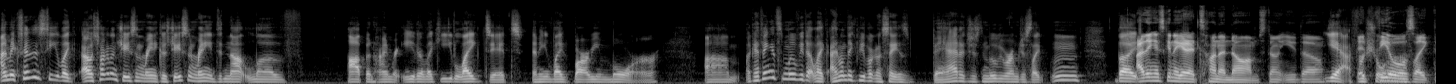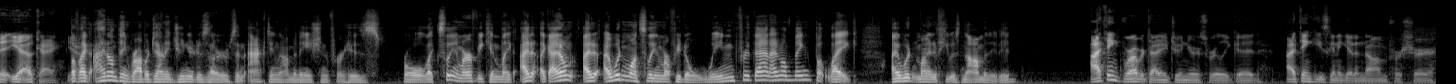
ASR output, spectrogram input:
I'm excited to see. Like, I was talking to Jason Rainey because Jason Rainey did not love Oppenheimer either. Like, he liked it and he liked Barbie more. Um, like, I think it's a movie that like I don't think people are gonna say is bad. It's just a movie where I'm just like, mm. But I think it's gonna get a ton of noms, don't you? Though. Yeah, for it sure. feels like that. Yeah. Okay. Yeah. But like, I don't think Robert Downey Jr. deserves an acting nomination for his role. Like, Cillian Murphy can like, I like, I don't, I, I wouldn't want Cillian Murphy to win for that. I don't think, but like, I wouldn't mind if he was nominated. I think Robert Downey Jr. is really good. I think he's gonna get a nom for sure.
